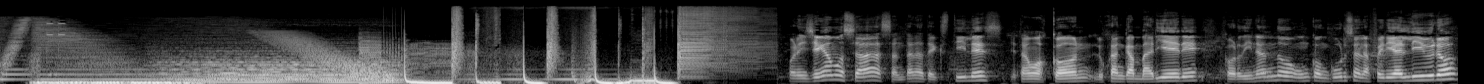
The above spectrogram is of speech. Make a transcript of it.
Bueno, y llegamos a Santana Textiles. Estamos con Luján Cambariere coordinando un concurso en la Feria del Libro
